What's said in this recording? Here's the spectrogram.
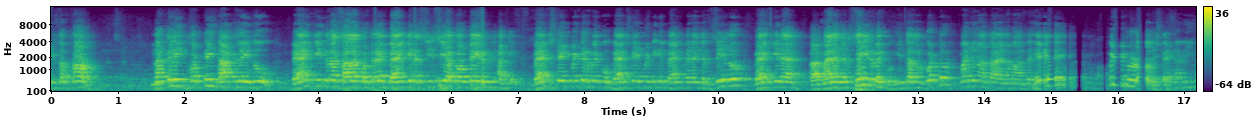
ಇಟ್ಸ್ ಅ ಫ್ರಾಡ್ ನಕಲಿ ಕೊಟ್ಟಿ ದಾಖಲೆ ಇದು. ಬ್ಯಾಂಕ್ ಇಂದ ಸಾಲ ಕೊಟ್ರೆ ಬ್ಯಾಂಕಿನ ಸಿಸಿ ಅಕೌಂಟ್ ಬ್ಯಾಂಕ್ ಸ್ಟೇಟ್ಮೆಂಟ್ ಇರಬೇಕು. ಬ್ಯಾಂಕ್ ಸ್ಟೇಟ್ಮೆಂಟ್ಗೆ ಬ್ಯಾಂಕ್ ಮ್ಯಾನೇಜರ್ ಸೀಲು ಬ್ಯಾಂಕಿನ ಮ್ಯಾನೇಜರ್ ಸಹಿ ಇರಬೇಕು. ಇಂಥದನ್ನು ಕೊಟ್ಟು ಮಂಜುನಾಥ ಅಂತ ಹೇಳಿ ಬಿಟ್ಬಿಡೋದು ಇಷ್ಟೇ. ಈಗ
